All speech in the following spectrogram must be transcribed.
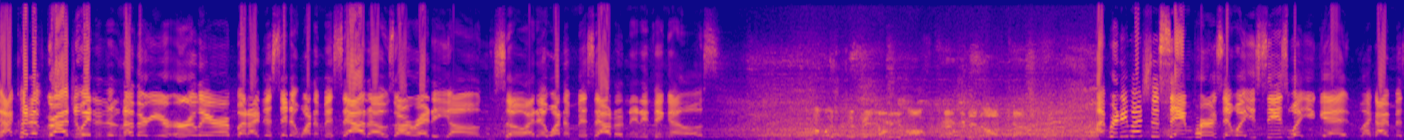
I could have graduated another year earlier, but I just didn't want to miss out. I was already young, so I didn't want to miss out on anything else. How much different are you off camera than on camera? I'm pretty much the same person. What you see is what you get. Like I'm, a,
